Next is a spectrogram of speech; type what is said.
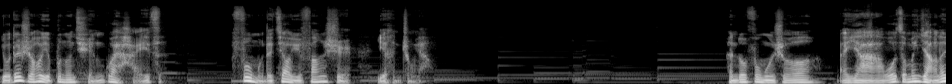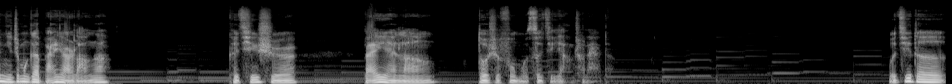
有的时候也不能全怪孩子，父母的教育方式也很重要。很多父母说：“哎呀，我怎么养了你这么个白眼狼啊？”可其实，白眼狼都是父母自己养出来的。我记得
